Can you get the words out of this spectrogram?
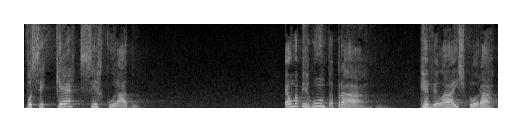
você quer ser curado? É uma pergunta para revelar, explorar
